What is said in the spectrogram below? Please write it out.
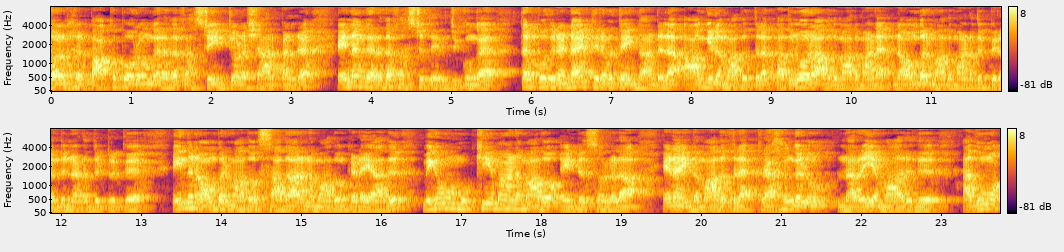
தாள்கள் பார்க்க போகிறோங்கிறத ஃபஸ்ட்டு இன்ட்ரோவில் ஷேர் பண்ணுறேன் என்னங்கிறத ஃபஸ்ட்டு தெரிஞ்சுக்குங்க. தற்போது ரெண்டாயிரத்தி இருபத்தைந்து ஆண்டில் ஆங்கில மாதத்தில் பதினோராவது மாதமான நவம்பர் மாதமானது பிறந்து நடந்துட்டுருக்கு. இந்த நவம்பர் மாதம் சாதாரண மாதம் கிடையாது. மிகவும் முக்கியமான மாதம் என்று சொல்லலாம். ஏன்னா இந்த மாதத்தில் கிரகங்களும் நிறைய மாறுது. அதுவும்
